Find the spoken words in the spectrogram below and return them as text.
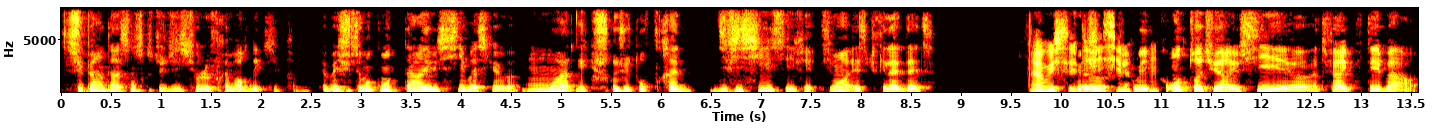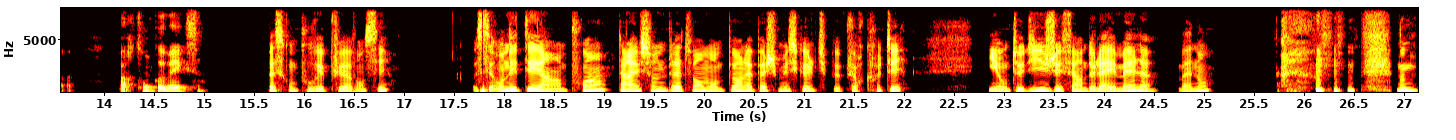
Super intéressant ce que tu dis sur le framework d'équipe. Mais justement, comment tu as réussi? Parce que moi, quelque chose que je trouve très difficile, c'est effectivement expliquer la dette ah oui, c'est difficile. Oui. Mmh. Comment toi tu as réussi à te faire écouter par, par ton COMEX? Parce qu'on pouvait plus avancer. on était à un point, tu arrives sur une plateforme en peur la page muscle, tu peux plus recruter. Et on te dit, je vais faire de l'AML. Bah non. Donc,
